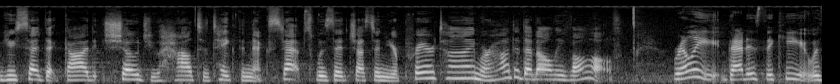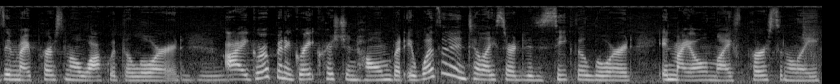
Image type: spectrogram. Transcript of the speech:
you said that God showed you how to take the next steps. Was it just in your prayer time, or how did that all evolve? Really, that is the key. It was in my personal walk with the Lord. Mm-hmm. I grew up in a great Christian home, but it wasn't until I started to seek the Lord in my own life personally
